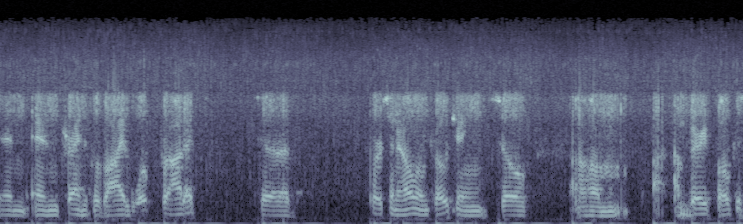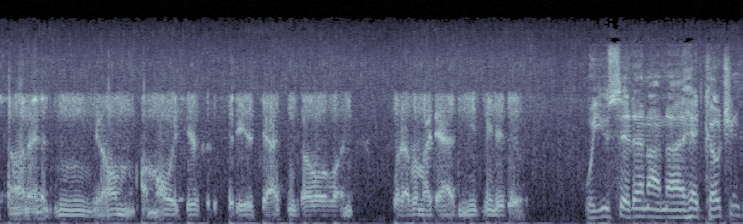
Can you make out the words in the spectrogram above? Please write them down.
and, and trying to provide work product to personnel and coaching. So um, I'm very focused on it, and you know I'm, I'm always here for the city of Jacksonville and whatever my dad needs me to do. Will you sit in on uh, head coaching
